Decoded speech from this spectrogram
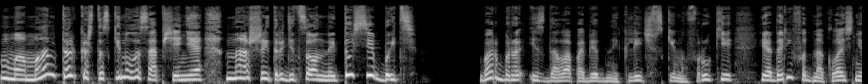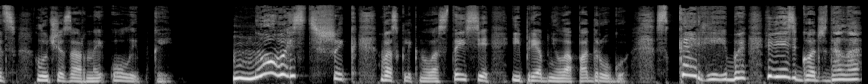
маман только что скинула сообщение «Нашей традиционной тусе быть». Барбара издала победный клич, вскинув руки и одарив одноклассниц лучезарной улыбкой. «Новость шик!» — воскликнула Стейси и приобняла подругу. «Скорей бы! Весь год ждала!»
